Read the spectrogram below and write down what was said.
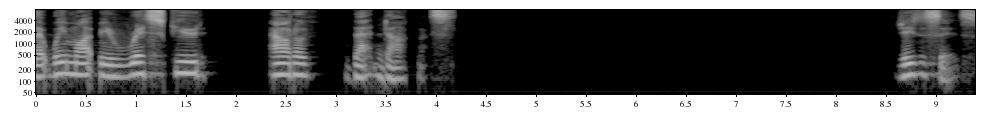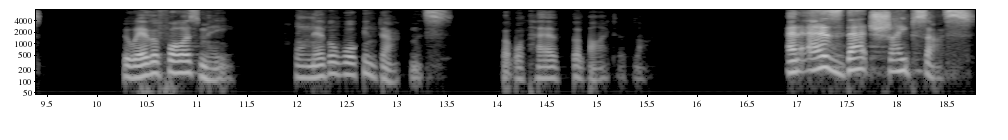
That we might be rescued out of that darkness. Jesus says, Whoever follows me will never walk in darkness, but will have the light of life. And as that shapes us,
